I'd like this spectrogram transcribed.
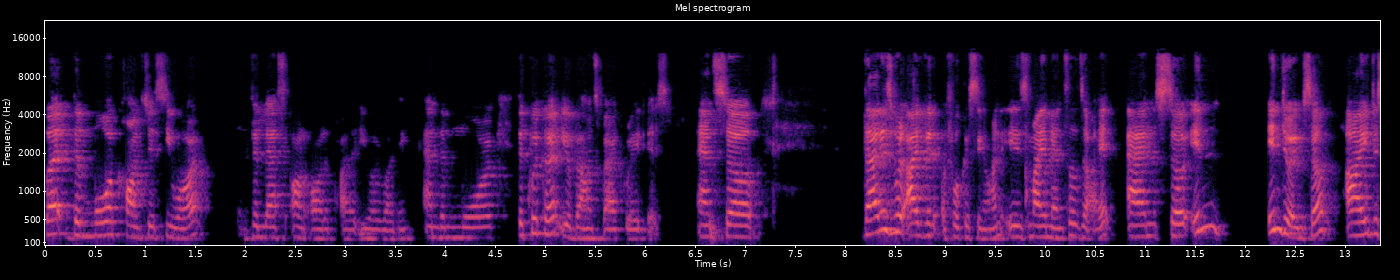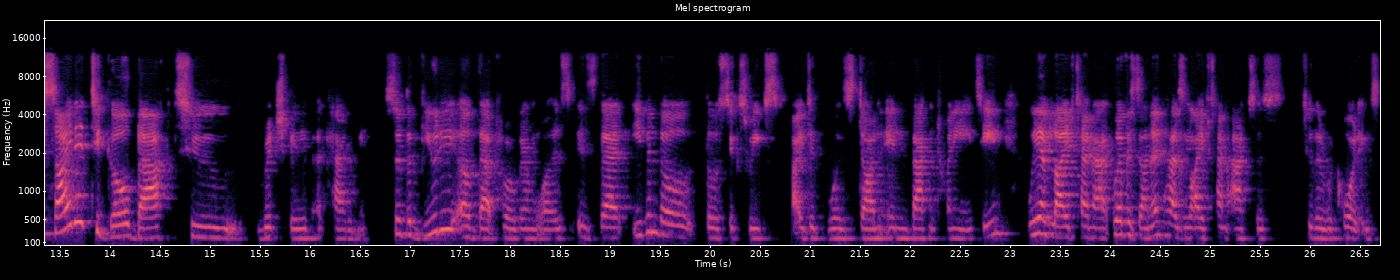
But the more conscious you are, the less on autopilot you are running, and the more, the quicker your bounce back rate is. And so that is what I've been focusing on is my mental diet. And so in in doing so, I decided to go back to Rich Babe Academy. So the beauty of that program was is that even though those six weeks I did was done in back in 2018, we have lifetime whoever's done it has lifetime access to the recordings.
